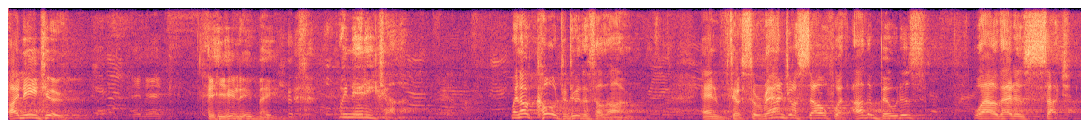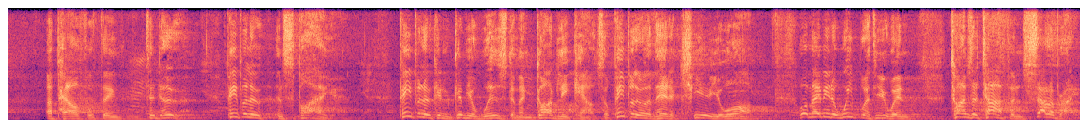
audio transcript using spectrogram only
I need you. You need me. We need each other. We're not called to do this alone. And to surround yourself with other builders, wow, that is such a powerful thing to do. People who inspire you, people who can give you wisdom and godly counsel, people who are there to cheer you on, or maybe to weep with you when times are tough and celebrate.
